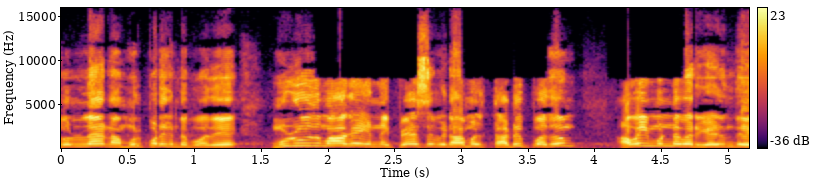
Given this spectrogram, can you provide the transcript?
சொல்ல நான் முற்படுகின்ற போது முழுவதுமாக என்னை பேச விடாமல் தடுப்பதும் அவை முன்னவர் எழுந்து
